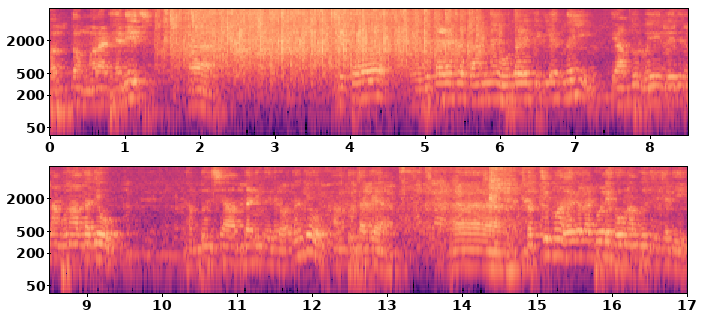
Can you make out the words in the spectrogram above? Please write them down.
फक्त मराठ्यांनीच. तिथं उताळ्याचं काम नाही उताळे टिकलेत नाही. ते अब्दुल भाई लय लांबून आलता देऊ अब्दुल शाह अब्दाली काहीतरी होता ना देऊ अब्दुल तात्या. गपचिप मग गेला टोले खाऊन अब्दुलची चली.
